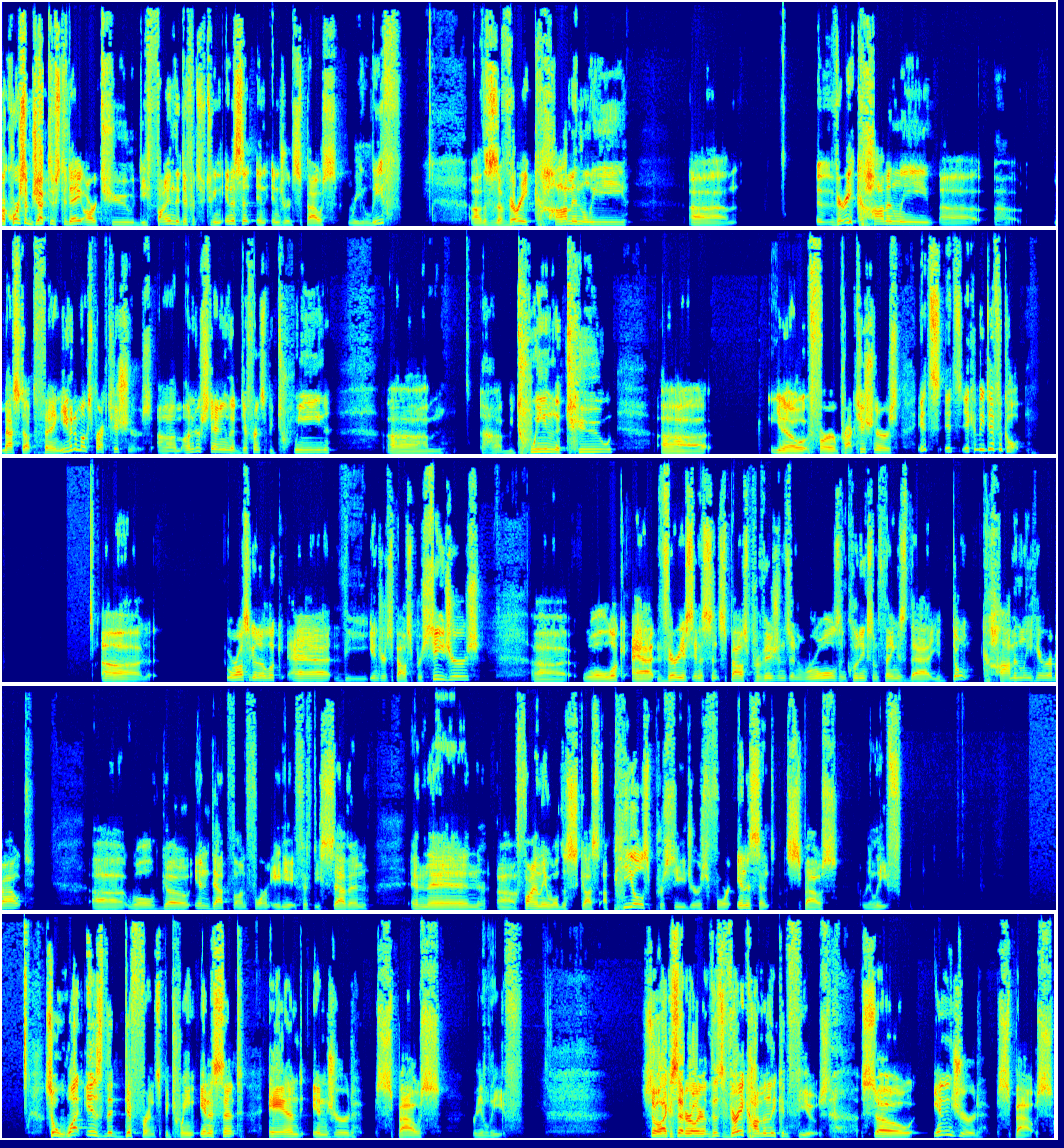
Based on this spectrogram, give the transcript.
Our course objectives today are to define the difference between innocent and injured spouse relief. Uh, this is a very commonly, um, very commonly uh, uh, messed up thing, even amongst practitioners. Um, understanding the difference between um, uh, between the two, uh, you know, for practitioners, it's it's it can be difficult. Uh, we're also going to look at the injured spouse procedures. Uh, we'll look at various innocent spouse provisions and rules, including some things that you don't commonly hear about. Uh, we'll go in depth on Form 8857. And then uh, finally, we'll discuss appeals procedures for innocent spouse relief. So, what is the difference between innocent and injured spouse relief? So, like I said earlier, this is very commonly confused. So, injured spouse,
